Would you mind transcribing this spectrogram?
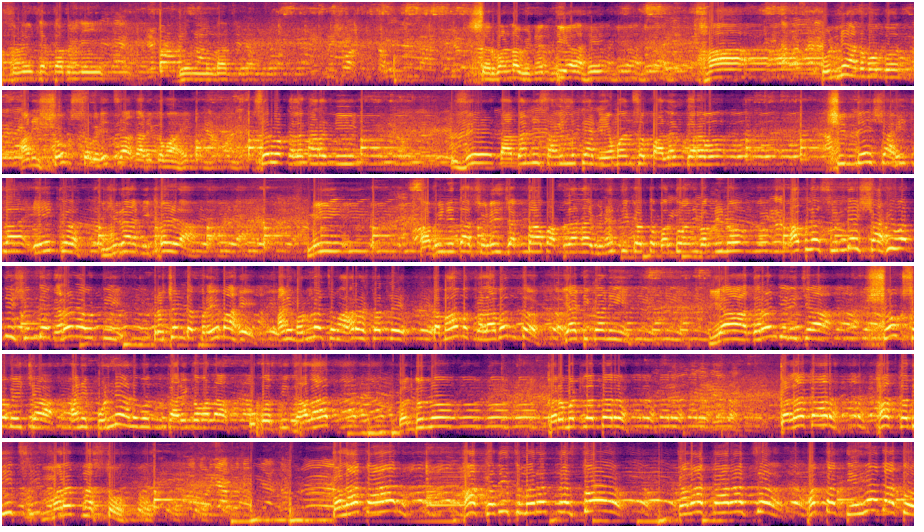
सुनील जगताप यांनी दोन मिनिटात सर्वांना विनंती आहे हा पुण्य अनुभव आणि शोक सभेचा कार्यक्रम आहे. सर्व कलाकारांनी जे दादांनी सांगितलं त्या नियमांचं पालन करावं. शिंदे शाहीतला एक हिरा निखळला. मी अभिनेता सुनील जगताप आपल्याला विनंती करतो बंधू आणि भगिनीनो आपलं शिंदे शाहीवरती शिंदे घराण्यावरती प्रचंड प्रेम आहे. आणि म्हणूनच महाराष्ट्रातले तमाम कलावंत या ठिकाणी या आदरांजलीच्या शोक सभेच्या आणि पुण्य अनुमोदन कार्यक्रमाला उपस्थित झालात. बंधूंनो खरं म्हटलं तर कलाकार हा कधीच मरत नसतो. कलाकार हा कधीच मरत नसतो. कलाकाराच फक्त देह जातो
